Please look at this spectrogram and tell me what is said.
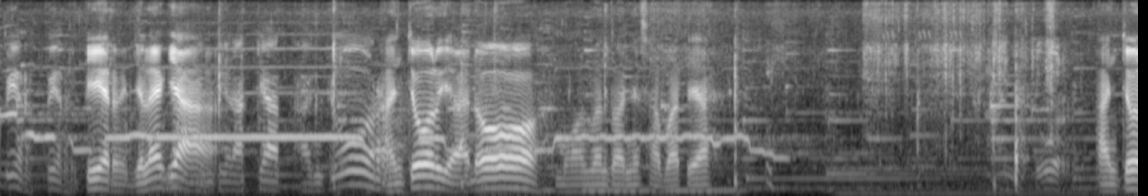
Pir, pir. Pir, jelek ya. Anti rakyat hancur. Hancur ya, aduh. Mohon bantuannya sahabat ya. Hancur. Hancur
